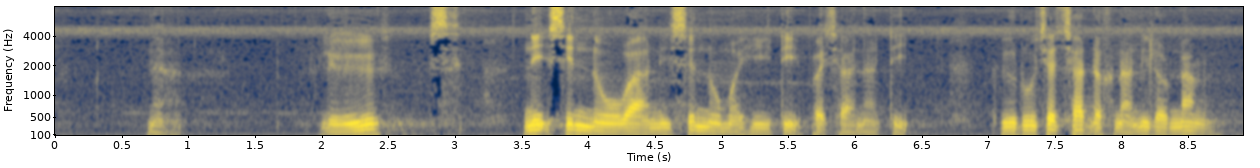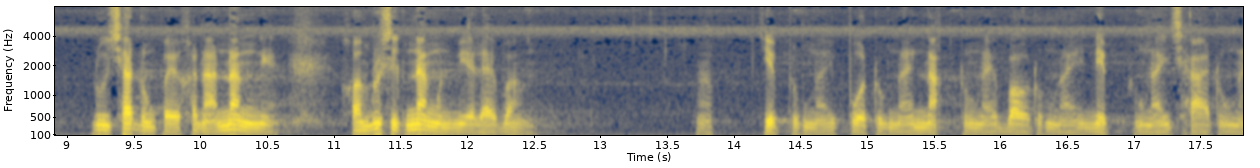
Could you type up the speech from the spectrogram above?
ๆนะหรือ นิสินโนวานิสินโนมหีติปชานาติ คือรู้ชัดๆในขณะนี้เรานั่ง รู้ชัดลงไปขณะนั่งเนี่ยความรู้สึกนั่งมันมีอะไรบ้าง เจ็บตรงไหน ปวดตรงไหน หนักตรงไหนเบาตรงไหนเหน็บตรงไหนชาตรงไหน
